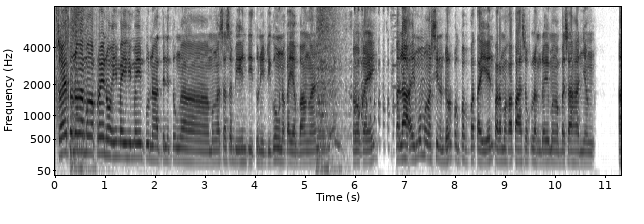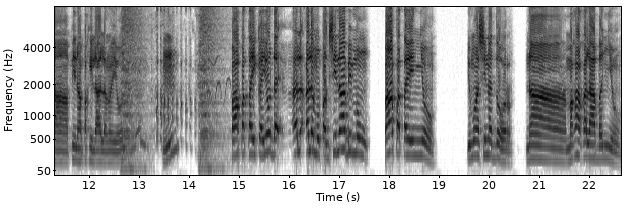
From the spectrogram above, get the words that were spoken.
So, ito na nga mga pre, no, himay-himayin po natin itong ah, mga sasabihin dito ni Digong na kayabangan. Okay? Kalain mo mga senador pagpapatayin para makapasok lang daw yung mga basahan niyang ah, pinapakilala ngayon. Hmm? Papatay kayo. Al- alam mo, pag sinabi mong papatayin nyo yung mga senador na makakalaban nyo,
